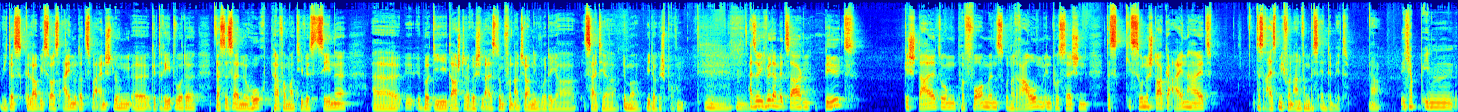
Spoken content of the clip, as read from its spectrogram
wie das, glaube ich, so aus ein oder zwei Einstellungen äh, gedreht wurde. Das ist eine hochperformative Szene. Äh, über die darstellerische Leistung von Ajani wurde ja seither immer wieder gesprochen. Mhm. Also ich will damit sagen, Bild, Gestaltung, Performance und Raum in Possession, das ist so eine starke Einheit, das reißt mich von Anfang bis Ende mit. Ja. Ich habe ihn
